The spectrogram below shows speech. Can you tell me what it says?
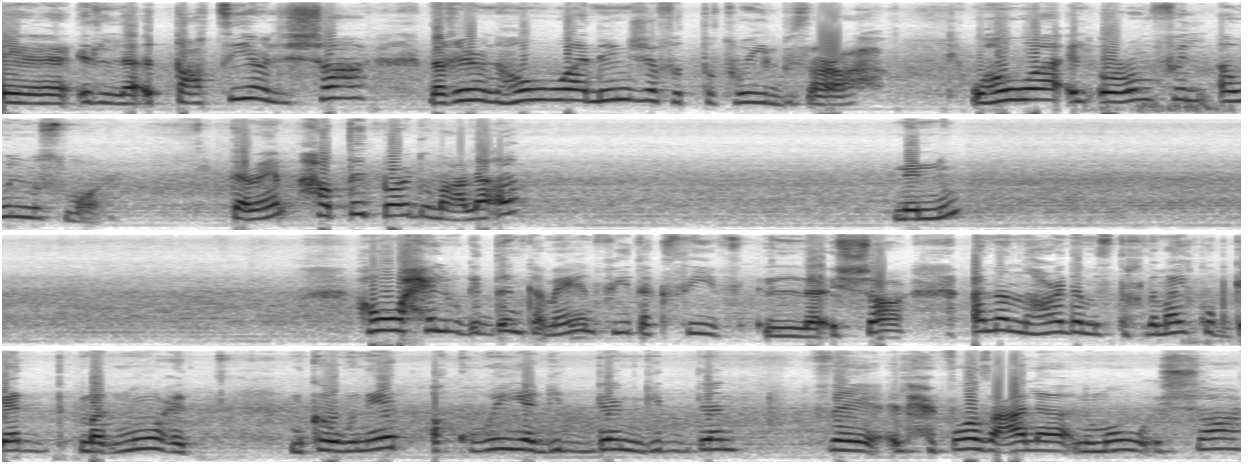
آه، التعطير للشعر ده غير إن هو نينجا في التطويل بصراحة وهو القرنفل أو المسمار. تمام؟ حطيت برضو معلقة منه. هو حلو جدا كمان في تكثيف ال- الشعر. أنا النهارده مستخدمة لكم بجد مجموعة مكونات قويه جدا جدا في الحفاظ على نمو الشعر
